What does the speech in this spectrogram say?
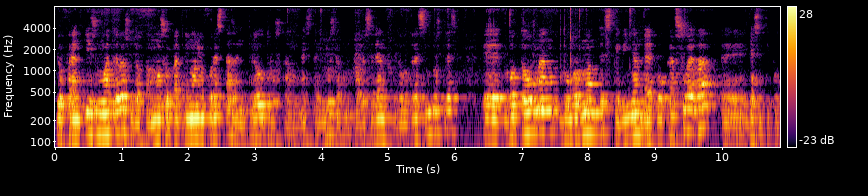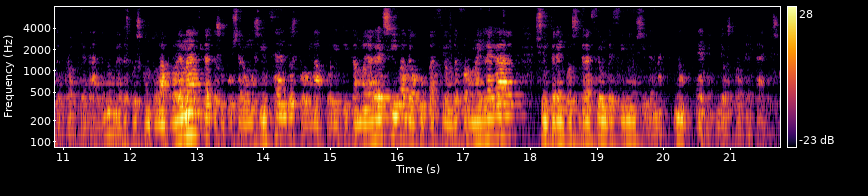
que o franquismo atreveuse ao famoso patrimonio forestal, entre outros, como nesta industria, como pode ser entre outras industrias, eh, botou man do Bormontes que viñan da época sueva eh, ese tipo de propiedade. Non? E despois con toda a problemática que supuxeron os incendios por unha política moi agresiva de ocupación de forma ilegal, sin ter en consideración veciños e demais, non? Eh, e os propietarios.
